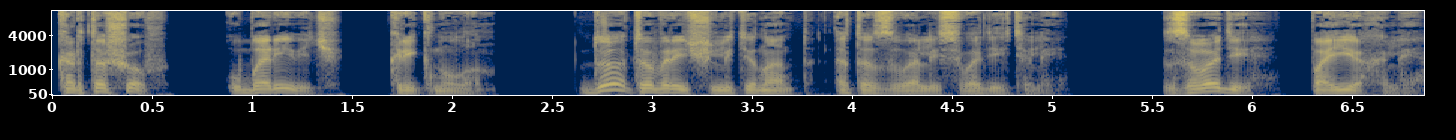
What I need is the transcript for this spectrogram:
«Карташов! Убаревич!» — крикнул он. «Да, товарищ лейтенант!» — отозвались водители. «Заводи! Поехали!»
